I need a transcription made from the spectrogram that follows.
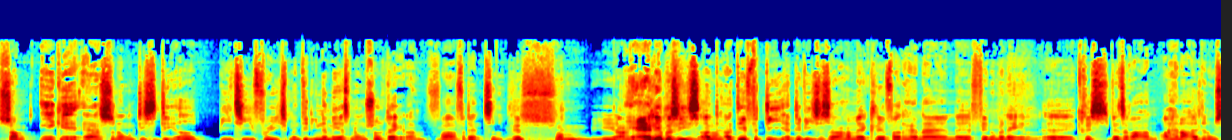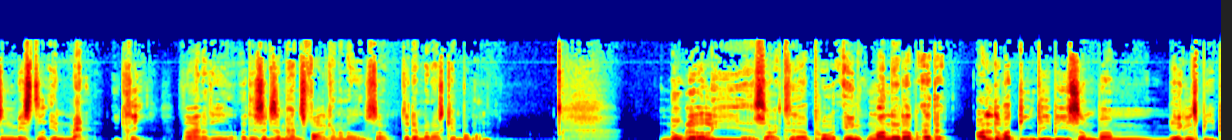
som ikke er sådan nogle deciderede BT-freaks, men det ligner mere sådan nogle soldater fra, fra den tid. Det er zombie Ja, lige præcis. Og, og det er fordi, at det viser sig, at ham her Clifford, han er en øh, fænomenal øh, krigsveteran, og han har aldrig nogensinde mistet en mand i krig, får man at vide. Og det er så ligesom hans folk, han er med, så det er dem, man også kæmper mod. Nu bliver der lige sagt her, pointen var netop, at det aldrig var din BB, som var Mikkels BB.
